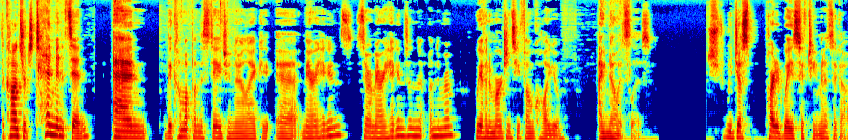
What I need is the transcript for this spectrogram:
The concert's 10 minutes in, and they come up on the stage and they're like, uh, Mary Higgins? Is there a Mary Higgins in the, in the room? We have an emergency phone call you. I know it's Liz. We just parted ways 15 minutes ago.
